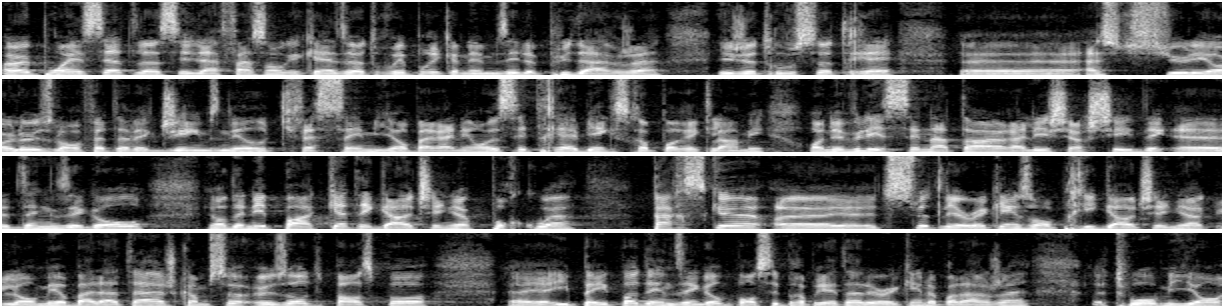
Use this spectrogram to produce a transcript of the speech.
1,7, c'est la façon que le Canadien a trouvé pour économiser le plus d'argent. Et je trouve ça très euh, astucieux. Les Oilers l'ont fait avec James Neal, qui fait 5 millions par année. On le sait très bien qu'il ne sera pas réclamé. On a vu les sénateurs aller chercher euh, Ils ont donné Paquette et Galchenyuk. Pourquoi? Parce que euh, tout de suite, les Hurricanes ont pris Galchenyuk, l'ont mis au balatage. Comme ça, eux autres, ils passent pas, euh, ils payent pas d'Enzingle. Pour le propriétaire de Hurricane n'a pas d'argent. 3 millions,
